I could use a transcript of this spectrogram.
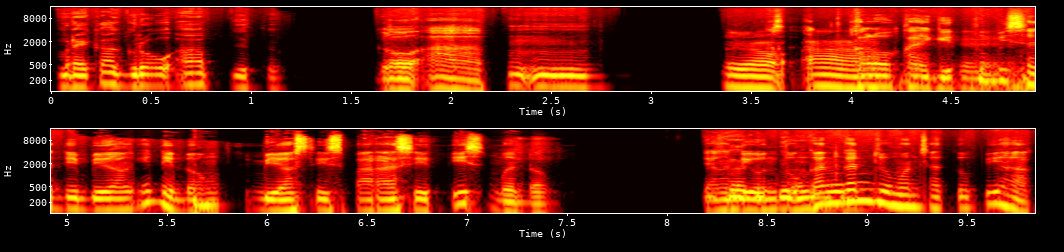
mereka grow up gitu. grow up ah, kalau kayak gitu oke. bisa dibilang ini dong simbiosis parasitisme dong yang Bisa diuntungkan kan dibilang cuma satu pihak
